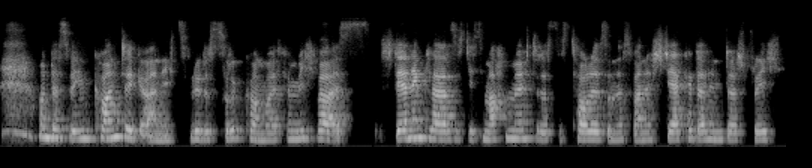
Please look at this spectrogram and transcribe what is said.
und deswegen konnte gar nichts Blödes zurückkommen, weil für mich war es sternenklar, dass ich dies machen möchte, dass das toll ist und es war eine Stärke dahinter, sprich,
